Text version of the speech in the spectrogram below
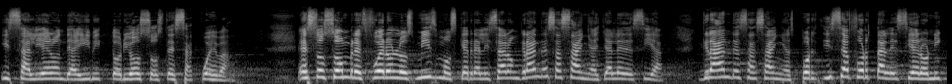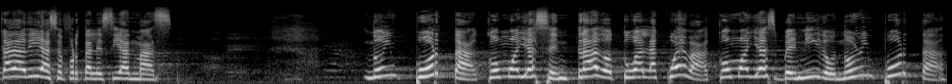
y salieron de ahí victoriosos de esa cueva. Estos hombres fueron los mismos que realizaron grandes hazañas, ya le decía, grandes hazañas, y se fortalecieron y cada día se fortalecían más. No importa cómo hayas entrado tú a la cueva, cómo hayas venido, no importa.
